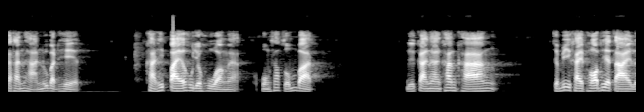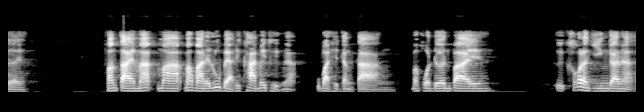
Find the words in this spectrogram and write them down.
กระทันหันอุบัติเหตุขาดที่ไปก็คงจะห่วงอะห่วงทรัพย์สมบัติ หรือการงานข้างค้าง จะไม่มีใครพร้อมที่จะตายเลย ความตายมามามากมาในรูปแบบที่คาดไม่ถึงอะอุบัติเหตุต่างๆบางคนเดินไปเขากำลังยิงกันอะ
